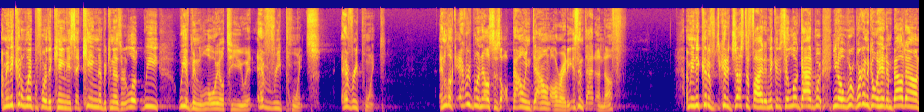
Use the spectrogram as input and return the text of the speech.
I mean, they could have went before the king. They said, King Nebuchadnezzar, look, we, we have been loyal to you at every point, every point. And look, everyone else is bowing down already. Isn't that enough? I mean, it could have, could have justified it and it could have said, look, God, we're, you know, we're, we're going to go ahead and bow down,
